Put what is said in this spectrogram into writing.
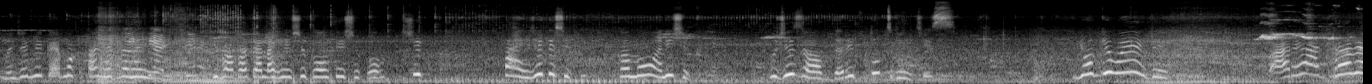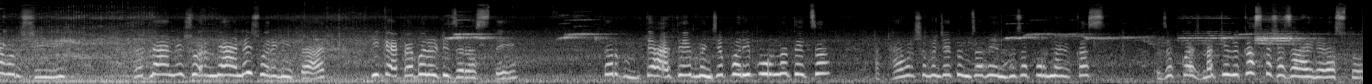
म्हणजे मी काय मगता घेतलं नाही की बाबा त्याला हे शिकव ते शिकव. शिक. पाहिजे ते शिक. कमव आणि शिक. तुझी जबाबदारी तूच घ्यायचीस. योग्य वय आहे ते. अरे अठराव्या वर्षी. जर ज्ञानेश्वर ज्ञानेश्वरी लिहितात ही कॅपॅबिलिटी जर असते तर त्या ते म्हणजे परिपूर्णतेचं अठरा वर्ष म्हणजे तुमचा मेंदूचा पूर्ण विकास जो कस नक्की विकास कशाचा राहिलेला असतो?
